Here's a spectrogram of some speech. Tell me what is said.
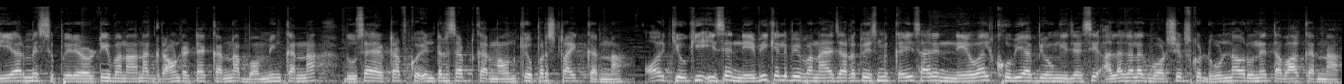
एयर में सुपेरियोरिटी बनाना ग्राउंड अटैक करना बॉम्बिंग करना करना, दूसरे एयरक्राफ्ट को इंटरसेप्ट करना, उनके ऊपर स्ट्राइक करना। और क्योंकि इसे नेवी के लिए भी बनाया जा रहा है तो इसमें कई सारे नेवल खूबियाँ भी होंगी, जैसे अलग अलग वॉरशिप्स को ढूंढना और उन्हें तबाह करना।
